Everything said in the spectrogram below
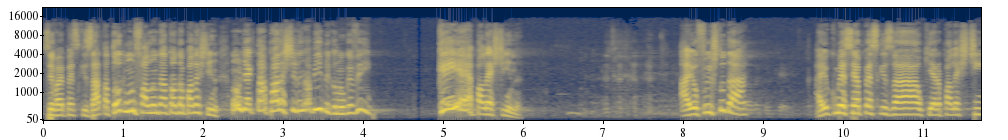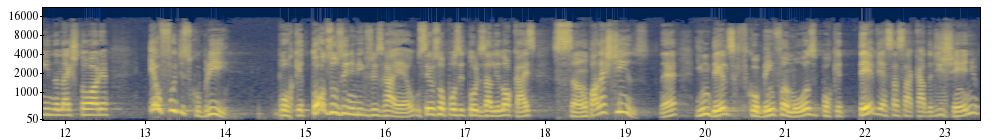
você vai pesquisar, está todo mundo falando da tal da Palestina. Mas onde é que está a Palestina na Bíblia, que eu nunca vi? Quem é a Palestina? Aí eu fui estudar. Aí eu comecei a pesquisar o que era Palestina na história. Eu fui descobrir porque todos os inimigos de Israel, os seus opositores ali locais, são palestinos. Né? E um deles que ficou bem famoso, porque teve essa sacada de gênio,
